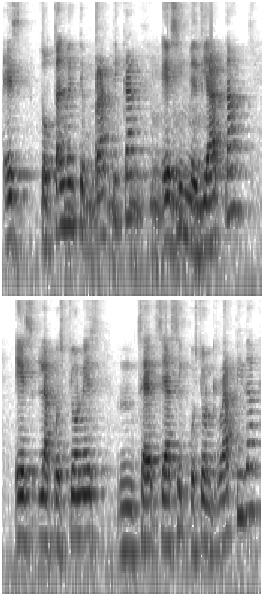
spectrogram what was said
es totalmente práctica, es inmediata, es la cuestión es mm, se, hace cuestión rápida,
